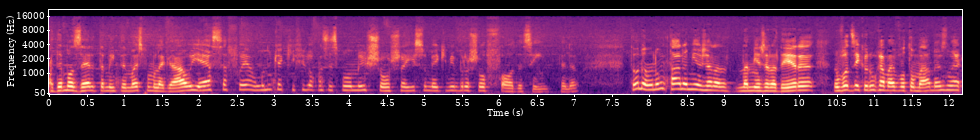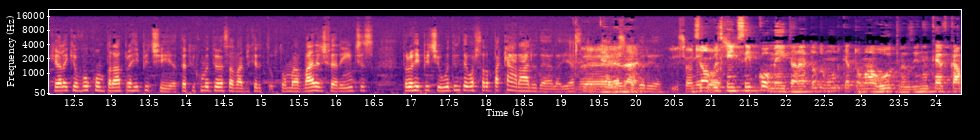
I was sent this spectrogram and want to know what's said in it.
a Demoselle também tem mó espuma legal, e essa foi a única que ficou com essa espuma meio xoxa, e isso meio que me broxou foda, assim, entendeu? Então não, não tá na minha, na minha geladeira. Não vou dizer que eu nunca mais vou tomar, mas não é aquela que eu vou comprar pra repetir. Até porque como eu tenho essa vibe de querer to- tomar várias diferentes, pra eu repetir uma, eu tenho que ter gostado pra caralho dela. E essa É, é, a verdade. categoria. Isso é um Isso é uma coisa que a gente sempre comenta, né? Todo mundo quer tomar outras e não quer ficar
